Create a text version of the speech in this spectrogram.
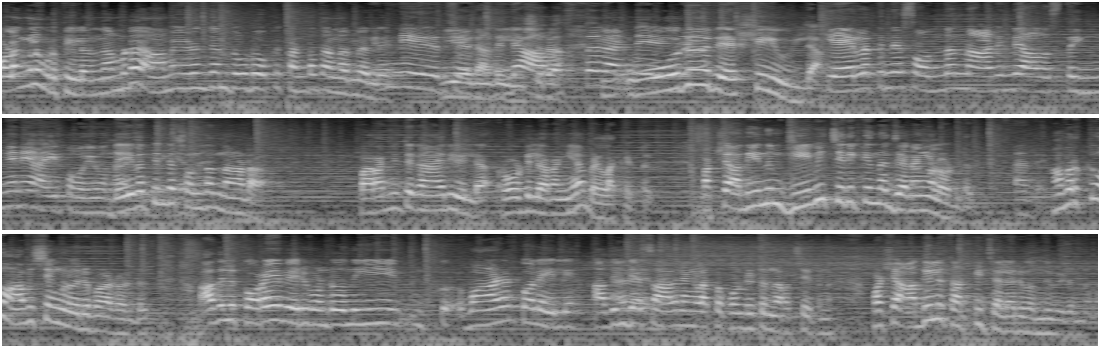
കുളങ്ങൾ വൃത്തിയില്ല. നമ്മുടെ ആമയഴഞ്ചൻ തോടും ഒക്കെ കണ്ടതാണല്ലോ അല്ലേ? ഒരു രക്ഷയുമില്ല കേരളത്തിന്റെ സ്വന്തം നാടിന്റെ അവസ്ഥ ഇങ്ങനെ ആയി പോയോ ദൈവത്തിന്റെ സ്വന്തം നാടാ. പറഞ്ഞിട്ട് കാര്യമില്ല. റോഡിലിറങ്ങിയ വെള്ളക്കെട്ട്. പക്ഷെ അതിൽ നിന്നും ജീവിച്ചിരിക്കുന്ന ജനങ്ങളുണ്ട്. അവർക്കും ആവശ്യങ്ങൾ ഒരുപാടുണ്ട്. അതിൽ കുറേ പേര് കൊണ്ടുവന്ന് ഈ വാഴക്കൊലയില്ലേ അതിന്റെ സാധനങ്ങളൊക്കെ കൊണ്ടിട്ട് നിറച്ചിട്ടുണ്ട്. പക്ഷെ അതിൽ തട്ടി ചിലർ വന്ന് വീഴുന്നു.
